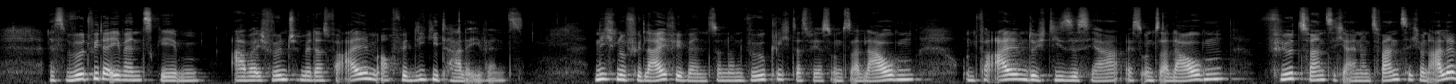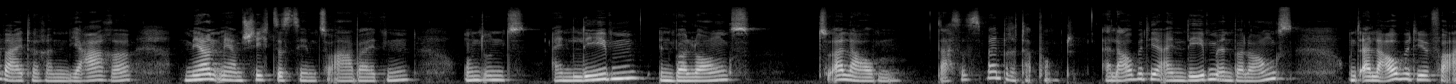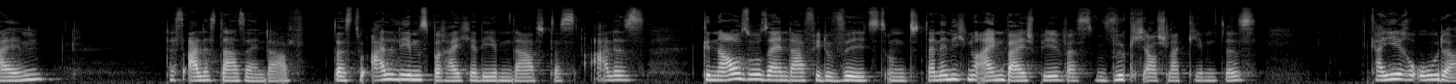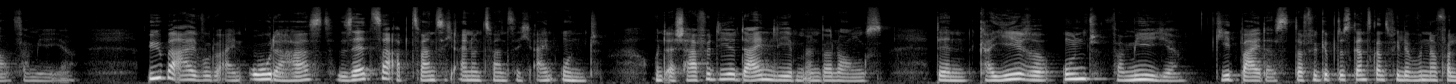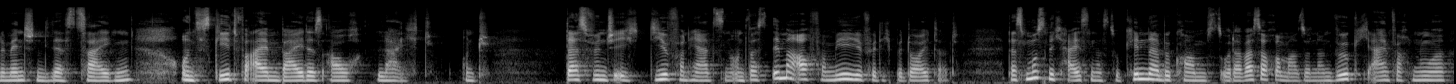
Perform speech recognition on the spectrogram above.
Es wird wieder Events geben, aber ich wünsche mir das vor allem auch für digitale Events. Nicht nur für Live-Events, sondern wirklich, dass wir es uns erlauben und vor allem durch dieses Jahr es uns erlauben, für 2021 und alle weiteren Jahre mehr und mehr im Schichtsystem zu arbeiten und uns ein Leben in Balance zu erlauben. Das ist mein dritter Punkt. Erlaube dir ein Leben in Balance und erlaube dir vor allem, dass alles da sein darf, dass du alle Lebensbereiche leben darfst, dass alles genau so sein darf, wie du willst. Und da nenne ich nur ein Beispiel, was wirklich ausschlaggebend ist. Karriere oder Familie. Überall, wo du ein oder hast, setze ab 2021 ein und und erschaffe dir dein Leben in Balance. Denn Karriere und Familie geht beides. Dafür gibt es ganz, ganz viele wundervolle Menschen, die das zeigen. Und es geht vor allem beides auch leicht. Und das wünsche ich dir von Herzen und was immer auch Familie für dich bedeutet. Das muss nicht heißen, dass du Kinder bekommst oder was auch immer, sondern wirklich einfach nur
